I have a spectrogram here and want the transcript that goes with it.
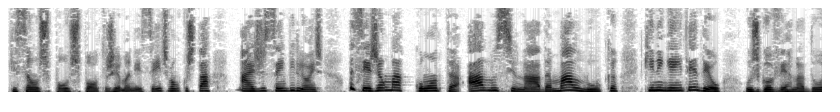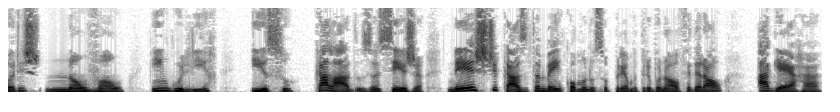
que são os, os, pontos remanescentes, vão custar mais de 100 bilhões. Ou seja, é uma conta alucinada, maluca, que ninguém entendeu. Os governadores não vão engolir isso calados. Ou seja, neste caso também, como no Supremo Tribunal Federal, a guerra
